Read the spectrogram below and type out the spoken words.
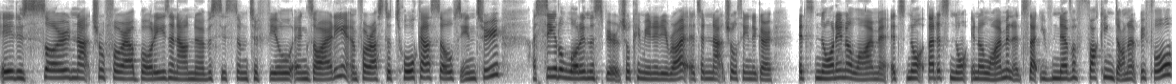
it is so natural for our bodies and our nervous system to feel anxiety and for us to talk ourselves into. I see it a lot in the spiritual community, right? It's a natural thing to go, it's not in alignment. It's not that it's not in alignment. It's that you've never fucking done it before.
